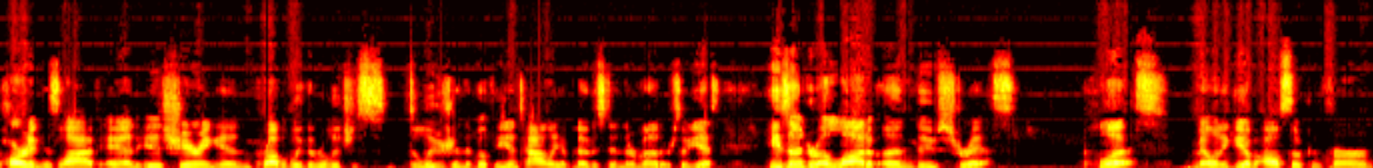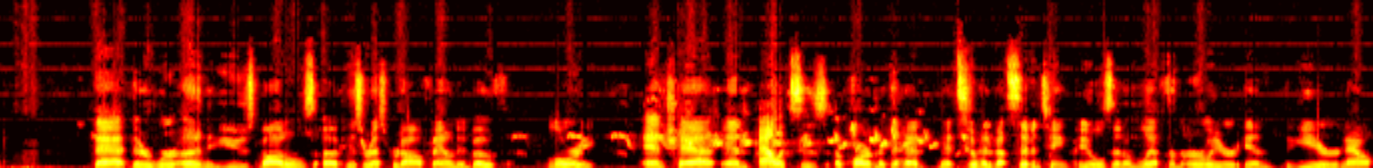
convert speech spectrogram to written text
part in his life and is sharing in probably the religious delusion that both he and Tylee have noticed in their mother. So yes, he's under a lot of undue stress. Plus, Melanie Gibb also confirmed that there were unused bottles of his Risperdal found in both Lori and Chad and Alex's apartment that had that still had about 17 pills in them left from earlier in the year. Now,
